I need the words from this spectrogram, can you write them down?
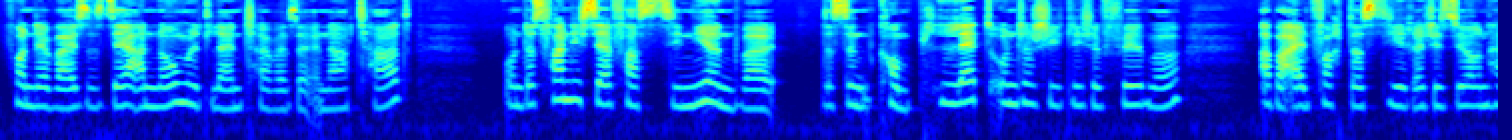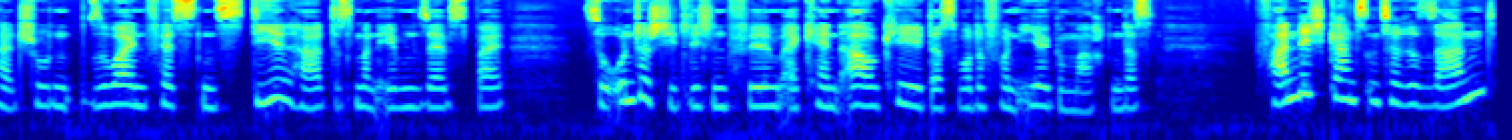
von der Weise sehr an Nomadland teilweise erinnert hat. Und das fand ich sehr faszinierend, weil das sind komplett unterschiedliche Filme aber einfach, dass die Regisseurin halt schon so einen festen Stil hat, dass man eben selbst bei so unterschiedlichen Filmen erkennt, ah, okay, das wurde von ihr gemacht. Und das fand ich ganz interessant.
